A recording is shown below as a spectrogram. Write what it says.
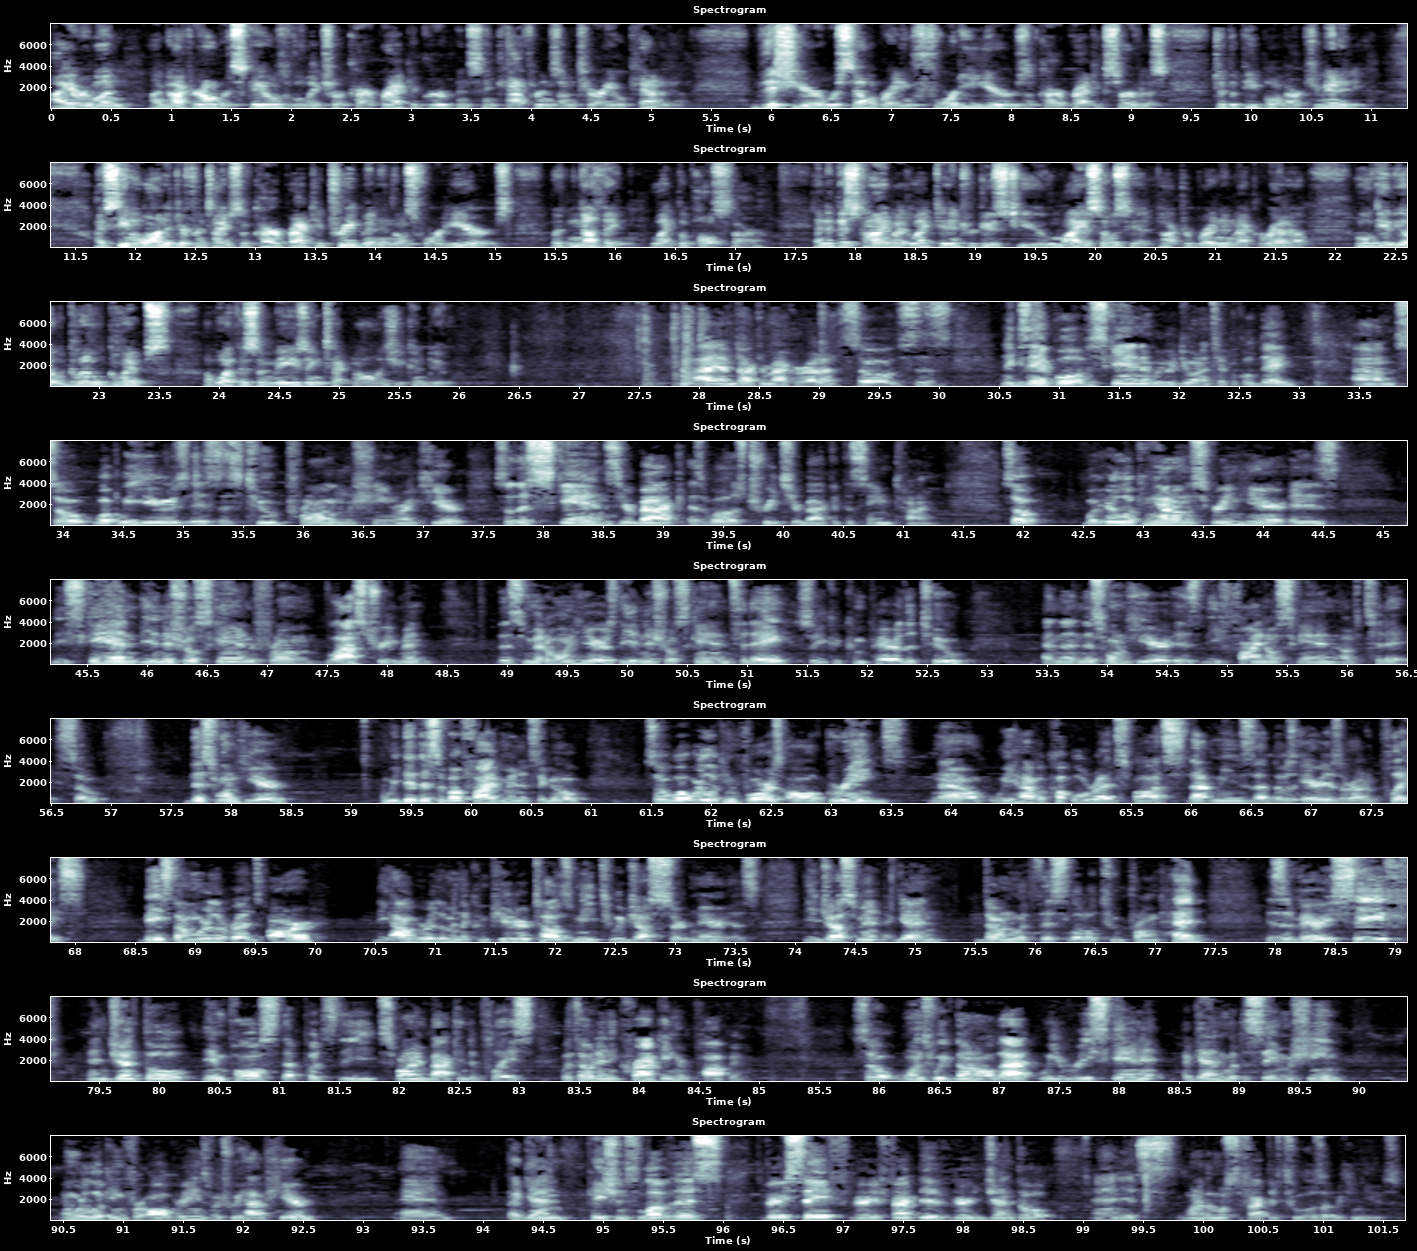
Hi everyone, I'm Dr. Albert Scales of the Lakeshore Chiropractic Group in St. Catharines, Ontario, Canada. This year we're celebrating 40 years of chiropractic service to the people in our community. I've seen a lot of different types of chiropractic treatment in those 40 years, but nothing like the PulStar. And at this time, I'd like to introduce to you my associate, Dr. Brendan Macoretta, who will give you a little glimpse of what this amazing technology can do. Hi, I'm Dr. Macoretta. So this is an example of a scan that we would do on a typical day. Um, so what we use is this two-pronged machine right here. So this scans your back as well as treats your back at the same time. So what you're looking at on the screen here is the scan, the initial scan from last treatment. This middle one here is the initial scan today, so you could compare the two. And then this one here is the final scan of today. So this one here, we did this about five minutes ago. So what we're looking for is all greens. Now we have a couple red spots. That means that those areas are out of place. Based on where the reds are, the algorithm in the computer tells me to adjust certain areas. The adjustment, again, done with this little two-pronged head, is a very safe and gentle impulse that puts the spine back into place without any cracking or popping. So once we've done all that, we rescan it again with the same machine and we're looking for all greens, which we have here. And again, patients love this. It's very safe, very effective, very gentle, and it's one of the most effective tools that we can use.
